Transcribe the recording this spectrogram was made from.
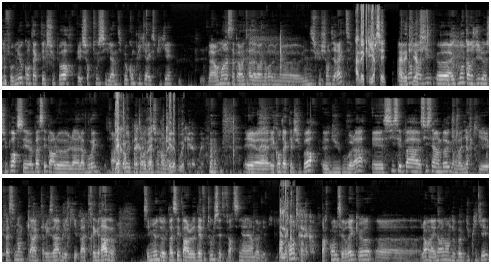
il faut mieux contacter le support et surtout s'il est un petit peu compliqué à expliquer. Bah, au moins, ça permettra d'avoir une, euh, une discussion directe. Avec l'IRC Avec non, l'IRC. quand je dis, euh, avec- non, quand je dis le support, c'est euh, passer par le, la, la bouée. Enfin, la D'accord. bouée, le point d'interrogation Ouais, dans ok, le jeu. la bouée. et, euh, et contacter le support. Et du coup, voilà. Et si c'est pas, si c'est un bug, on va dire qui est facilement caractérisable et qui est pas très grave, c'est mieux de passer par le DevTools et de faire signaler un bug. Par D'accord, contre, par contre, c'est vrai que euh, là, on a énormément de bugs dupliqués.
